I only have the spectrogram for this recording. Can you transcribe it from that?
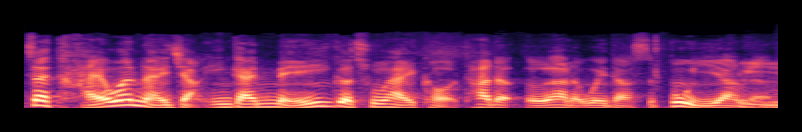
在台湾来讲，应该每一个出海口，它的鹅啊的味道是不一样的，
